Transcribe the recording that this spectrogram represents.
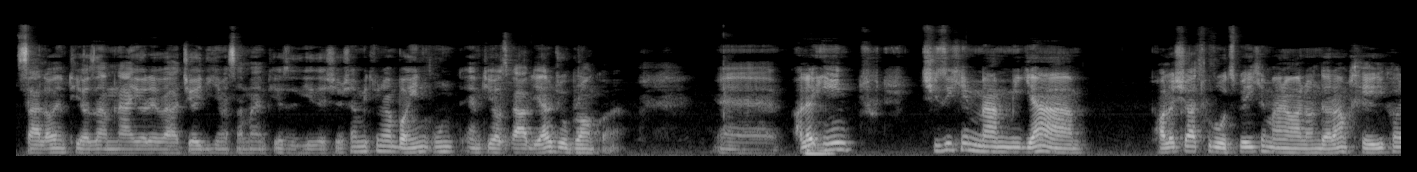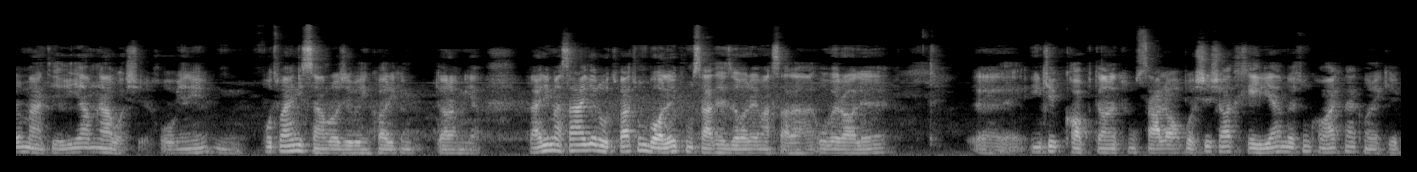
صلاح امتیازم نیاره و جای دیگه مثلا من امتیاز دیگه داشته باشم می‌تونم با این اون امتیاز قبلیه رو جبران کنم. حالا این چیزی که من میگم حالا شاید تو رتبه ای که من الان دارم خیلی کار منطقی هم نباشه. خب یعنی مطمئن نیستم راجع به این کاری که دارم میگم. ولی مثلا اگه رتبهتون بالای 500 هزاره مثلا اووراله اینکه کاپیتانتون صلاح باشه شاید خیلی هم بهتون کمک نکنه که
